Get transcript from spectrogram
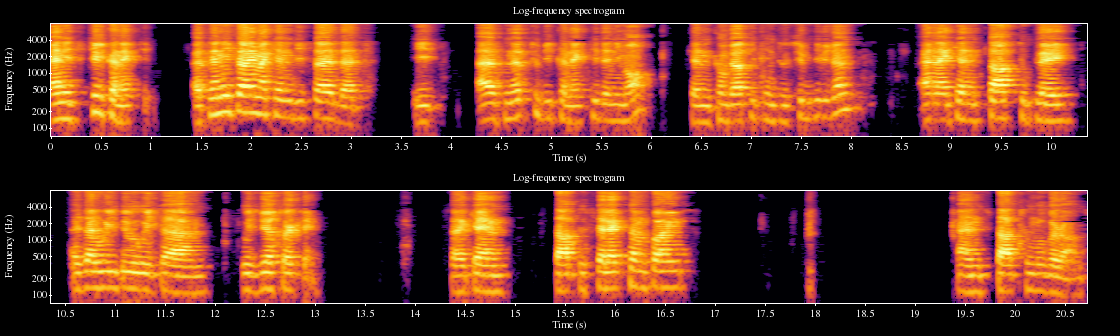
And it's still connected. At any time I can decide that it has not to be connected anymore, can convert it into subdivision, and I can start to play as I will do with, um, with VirtualClay. So I can start to select some points, and start to move around.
